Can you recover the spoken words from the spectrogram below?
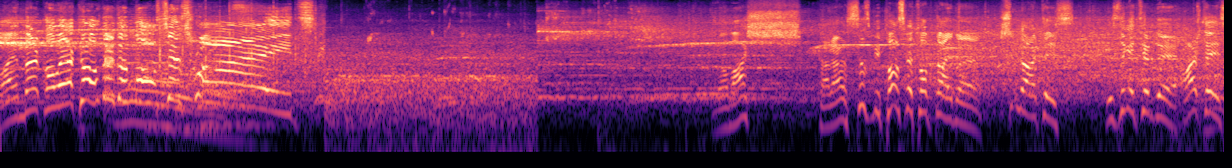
Blyenberg havaya kaldırdı. Moses Wright. Yamaş kararsız bir pas ve top kaybı. Şimdi Artes hızlı getirdi. Artes.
